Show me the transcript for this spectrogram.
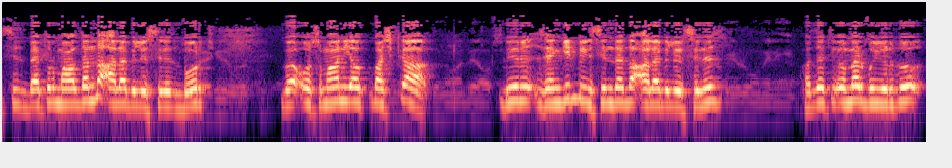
Siz Betül Mal'dan da alabilirsiniz borç ve Osmaniyat başka bir zengin birisinden de alabilirsiniz. Hazreti Ömer buyurdu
